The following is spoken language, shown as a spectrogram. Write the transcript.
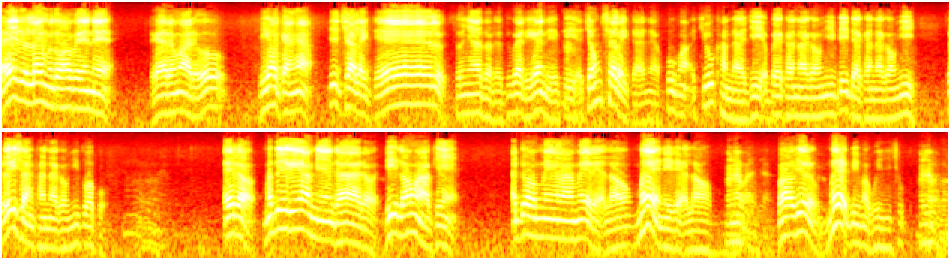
အဲ့ဒီလိုက်မသွားဘဲနဲ့ဒကာဓမ္မတို့ဒီကကံက ပြစ်ချလိုက်တယ်လို့ဆို냐တော့လေသူကဒီကနေပြီးအကြောင်းဆက်လိုက်တာနဲ့ဟိုမှာအကျိုးခန္ဓာကြီးအပေခန္ဓာကောင်ကြီးပြိတ္တခန္ဓာကောင်ကြီးတိရစ္ဆာန်ခန္ဓာကောင်ကြီးသွားပေါ့အဲ့တော့မသေးခင်ကမြင်ထားတော့ဒီအလောင်းဟာဖြင့်အတော်မင်္ဂလာမဲ့တဲ့အလောင်းမဲ့နေတဲ့အလောင်းမှန်ပါဗျာဘာဖြစ်လို့မဲ့ပြီးမှဝိညာဉ်ချုပ်မှန်ပါပါ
